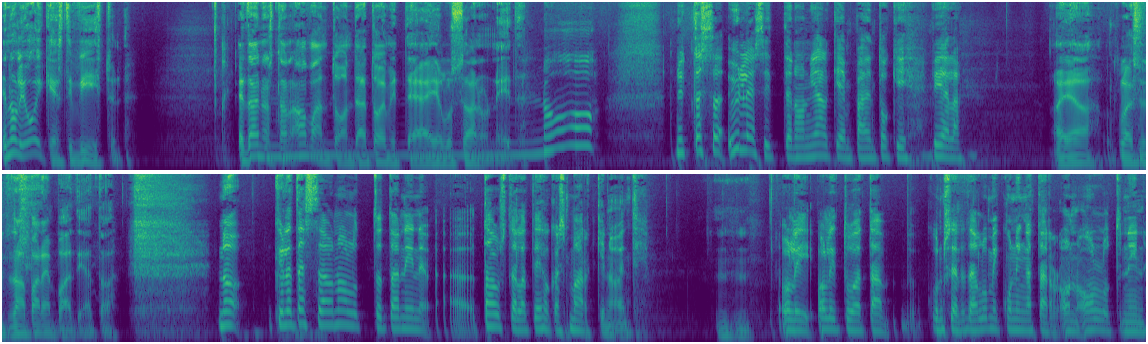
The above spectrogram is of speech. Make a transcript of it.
Ja ne oli oikeasti viihtynyt. Että ainoastaan avantoon tämä toimittaja ei ollut saanut niitä. No, Nyt tässä Yle sitten on jälkeenpäin toki vielä, Ai jaa, tuleeko nyt jotain parempaa tietoa? no kyllä tässä on ollut tota niin, taustalla tehokas markkinointi. Mm-hmm. Oli, oli tuota, kun sieltä tämä Lumikuningatar on ollut, niin,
